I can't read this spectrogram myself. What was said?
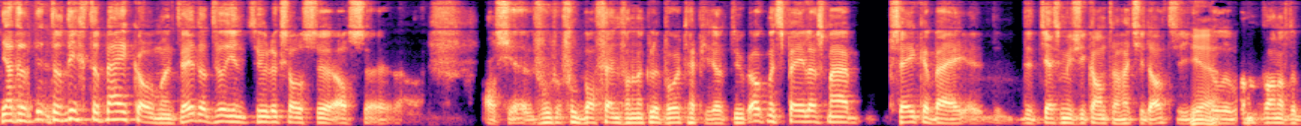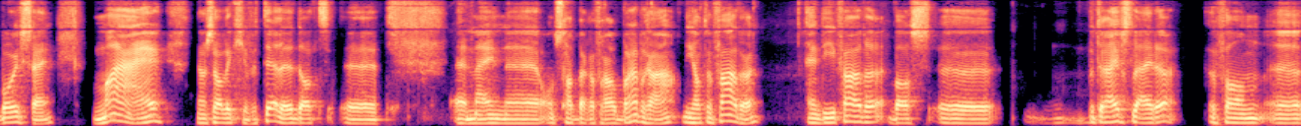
ja er, er dichterbij komend. Hè? Dat wil je natuurlijk zoals als, als je voetbalfan van een club wordt, heb je dat natuurlijk ook met spelers. Maar zeker bij de jazzmuzikanten had je dat. Je yeah. wilde one of the boys zijn. Maar, nou zal ik je vertellen dat uh, mijn uh, onschatbare vrouw Barbara, die had een vader. En die vader was uh, bedrijfsleider van uh,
